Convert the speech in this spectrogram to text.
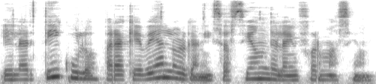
el artículo para que vean la organización de la información.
